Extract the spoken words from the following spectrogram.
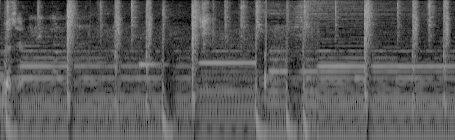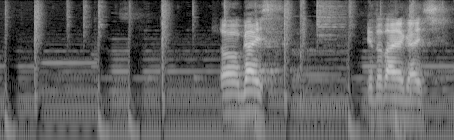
Diba? So, guys. Dito tayo, guys.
